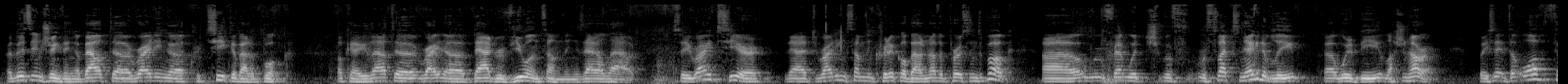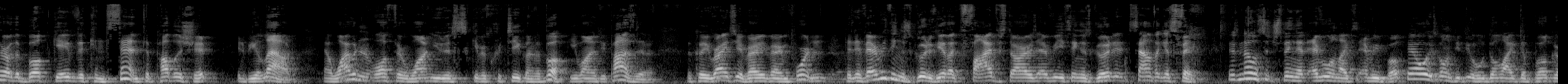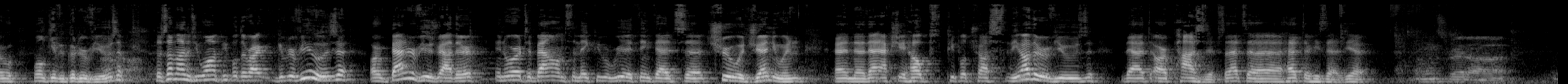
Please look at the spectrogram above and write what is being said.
this interesting thing about uh, writing a critique about a book. Okay, you're allowed to write a bad review on something. Is that allowed? So he writes here that writing something critical about another person's book, uh, which reflects negatively, uh, would be lashon hara. But he said the author of the book gave the consent to publish it, it'd be allowed. Now, why would an author want you to give a critique on the book? You want it to be positive. Because he writes here, very, very important, that if everything is good, if you have like five stars, everything is good, it sounds like it's fake. There's no such thing that everyone likes every book. There are always going to be people who don't like the book or won't give you good reviews. So sometimes you want people to write, give reviews, or bad reviews rather, in order to balance and make people really think that it's uh, true or genuine, and uh, that actually helps people trust the other reviews that are positive. So that's a heter, he says, yeah. I once read, uh,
